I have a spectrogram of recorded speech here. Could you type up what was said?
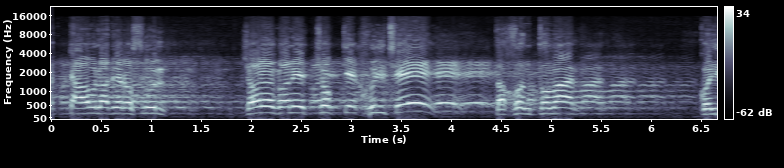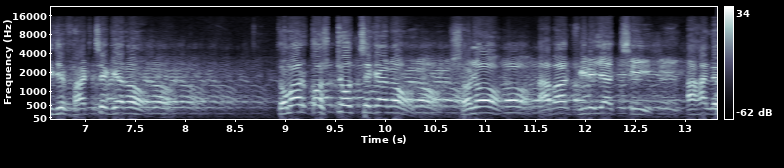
একটা আওলাদের রসুল জনগণের চোখকে খুলছে, তখন তোমার কলজে ফাটছে কেন? তোমার কষ্ট হচ্ছে কেন? শোনো, আবার ফিরে যাচ্ছি। আহলে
